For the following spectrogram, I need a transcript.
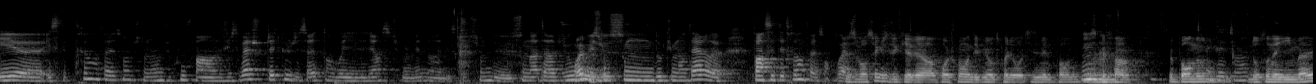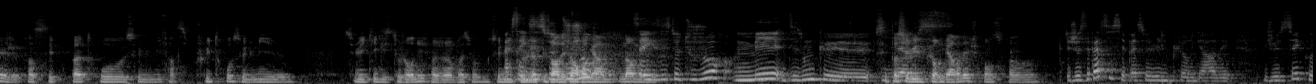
Et, euh, et c'était très intéressant justement du coup. Enfin, je sais pas, peut-être que j'essaierai de t'envoyer le lien si tu veux le mettre dans la description de son interview Ouais, et sûr. de son documentaire. euh. Enfin, c'était très intéressant. Voilà. C'est pour ça que j'ai dit qu'il y avait un rapprochement au début entre l'érotisme et le porno. Parce que Mhm. enfin, le porno Exactement. dont on a l'image, enfin, c'est pas trop celui, enfin, c'est plus trop celui, euh, celui qui existe aujourd'hui. Enfin, j'ai l'impression. Celui Ah, que la plupart des gens regardent. Non, Ça mais existe toujours, mais disons que. c'est pas celui le plus regardé, je pense. Enfin, Je sais pas si c'est pas celui le plus regardé. Je sais que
